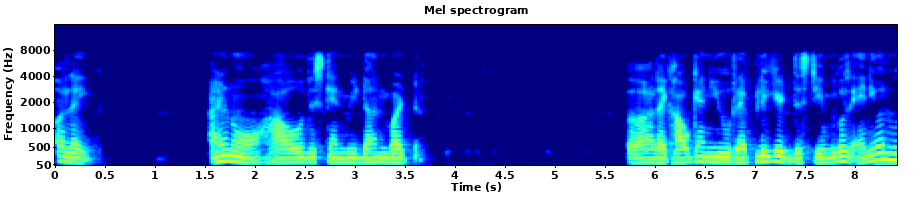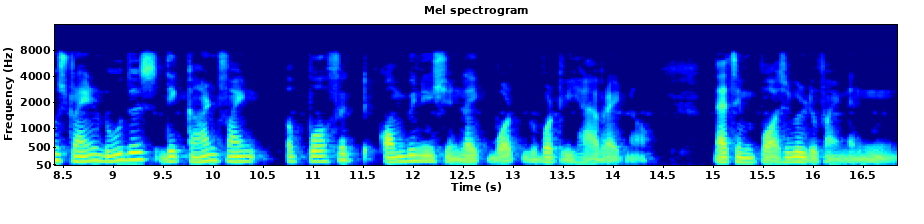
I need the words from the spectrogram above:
a like I don't know how this can be done, but uh, like how can you replicate this team? Because anyone who's trying to do this, they can't find a perfect combination like what what we have right now. That's impossible to find, and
